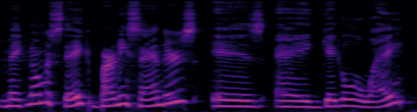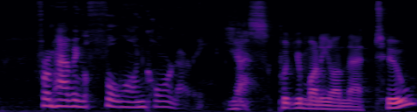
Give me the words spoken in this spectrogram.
Make no mistake, Bernie Sanders is a giggle away from having a full on coronary. Yes, put your money on that too,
